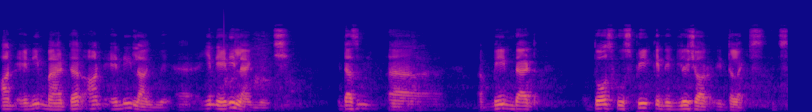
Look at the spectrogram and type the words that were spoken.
on any matter on any language uh, in any language it doesn't uh, mean that those who speak in english are intellects. It's,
